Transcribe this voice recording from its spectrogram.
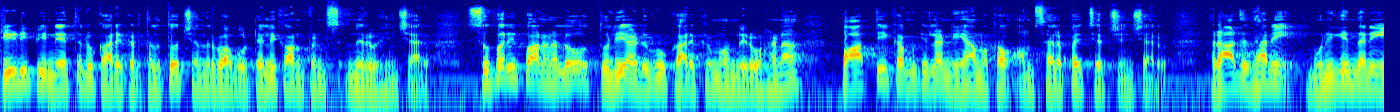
టీడీపీ నేతలు కార్యకర్తలతో చంద్రబాబు టెలికాన్ఫరెన్స్ నిర్వహించారు. సుపరిపాలనలో తొలి అడుగు కార్యక్రమం నిర్వహణ పార్టీ కమిటీల నియామకం అంశాలపై చర్చించారు. రాజధాని మునిగిందని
